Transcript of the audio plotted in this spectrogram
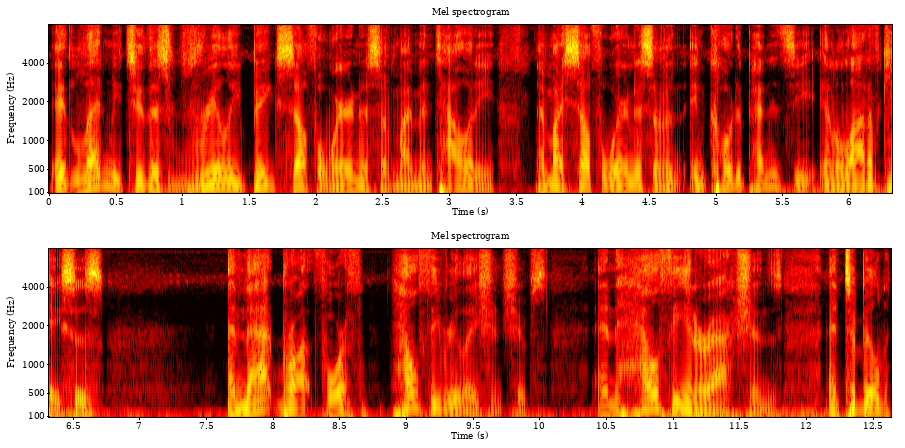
It led me to this really big self awareness of my mentality and my self awareness of in codependency in a lot of cases. And that brought forth healthy relationships and healthy interactions and to build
